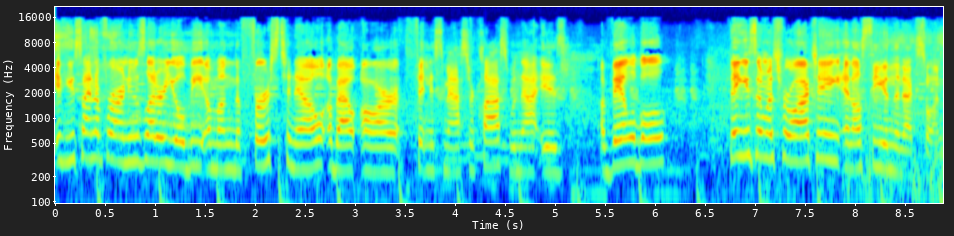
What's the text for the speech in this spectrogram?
If you sign up for our newsletter, you'll be among the first to know about our fitness masterclass when that is available. Thank you so much for watching, and I'll see you in the next one.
